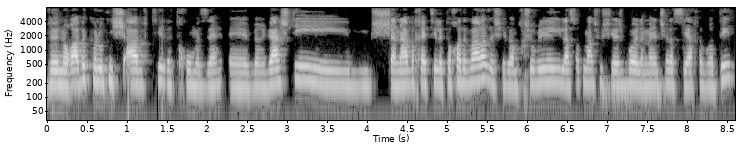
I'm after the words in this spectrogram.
ונורא בקלות נשאבתי לתחום הזה, והרגשתי שנה וחצי לתוך הדבר הזה, שגם חשוב לי לעשות משהו שיש בו אלמנט של עשייה חברתית,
